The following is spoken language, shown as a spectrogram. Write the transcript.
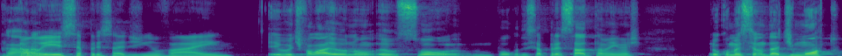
Cara, esse apressadinho vai. eu vou te falar, eu não, eu sou um pouco desse apressado também, mas eu comecei a andar de moto.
